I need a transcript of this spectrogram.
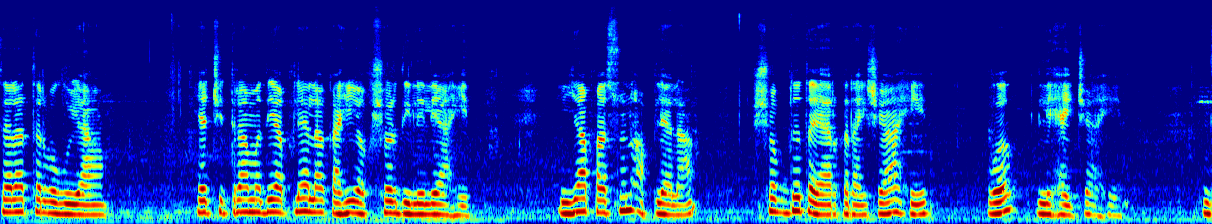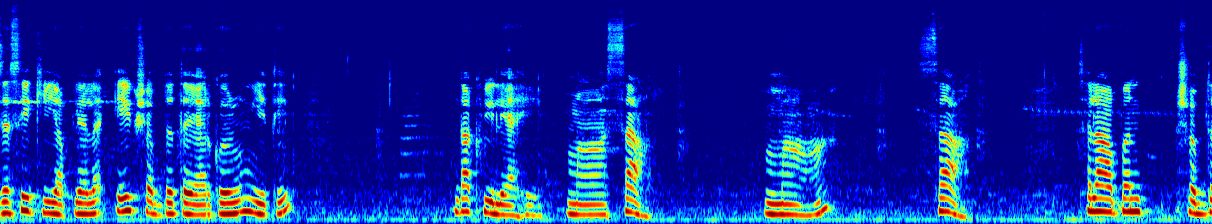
चला तर बघूया. या चित्रामध्ये आपल्याला काही अक्षर दिलेले आहेत. यापासून आपल्याला शब्द तयार करायचे आहेत व लिहायचे आहेत. जसे की आपल्याला एक शब्द तयार करून येथे दाखविले आहे. मासा. मा सा चला आपण शब्द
